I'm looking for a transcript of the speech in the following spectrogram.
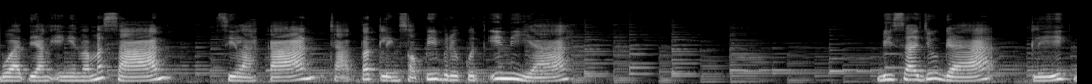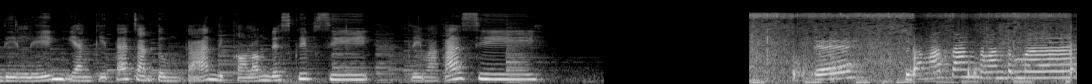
Buat yang ingin memesan, silahkan catat link Shopee berikut ini ya. Bisa juga klik di link yang kita cantumkan di kolom deskripsi. Terima kasih. oke sudah matang teman-teman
